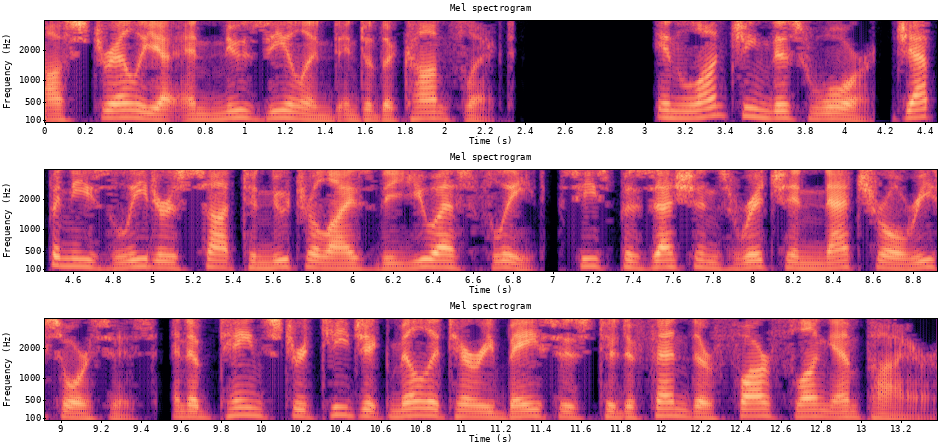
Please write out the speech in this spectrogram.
Australia and New Zealand into the conflict. In launching this war, Japanese leaders sought to neutralize the U.S. fleet, seize possessions rich in natural resources, and obtain strategic military bases to defend their far-flung empire.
